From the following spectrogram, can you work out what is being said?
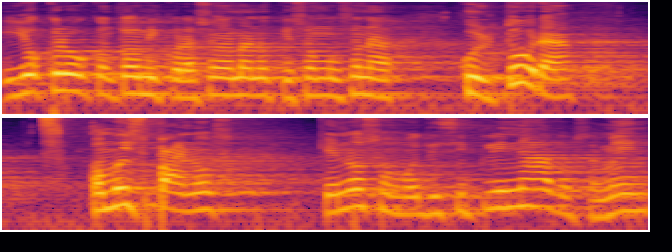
Y yo creo con todo mi corazón, hermano, que somos una cultura como hispanos que no somos disciplinados, amén.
